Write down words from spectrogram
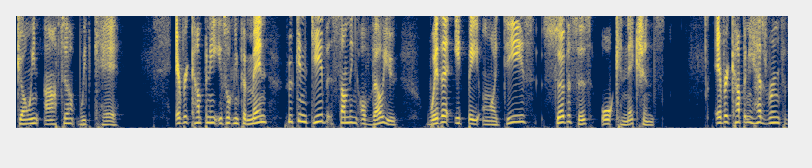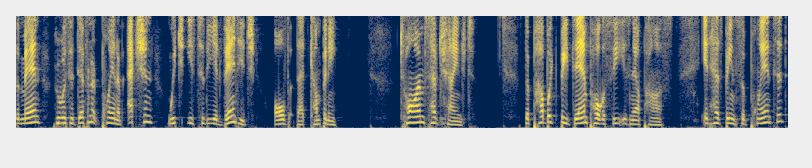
going after with care. Every company is looking for men who can give something of value, whether it be ideas, services, or connections. Every company has room for the man who has a definite plan of action which is to the advantage of that company. Times have changed. The public be damned policy is now past. It has been supplanted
